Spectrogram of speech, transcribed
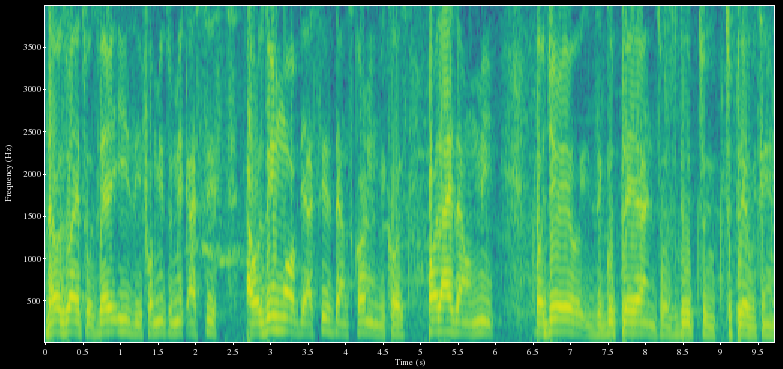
that was why it was very easy for me to make assists. I was doing more of the assists than scoring because all eyes are on me. But Jerry is a good player and it was good to, to play with him.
